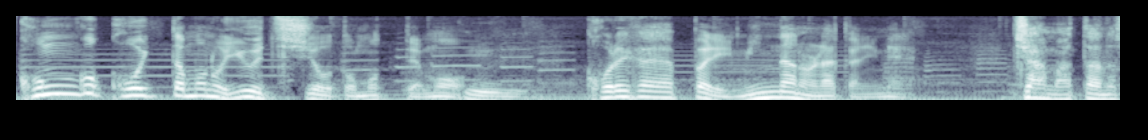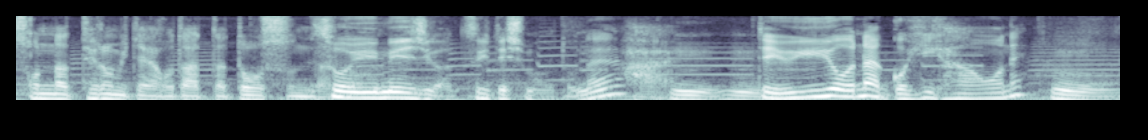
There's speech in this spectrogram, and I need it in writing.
今後こういったものを誘致しようと思っても、うん、これがやっぱりみんなの中にねじゃあまたそんなテロみたいなことあったらどうすんだそういうイメージがついてしまうとね、はい。うんうん、っていうようなご批判をね、うん、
